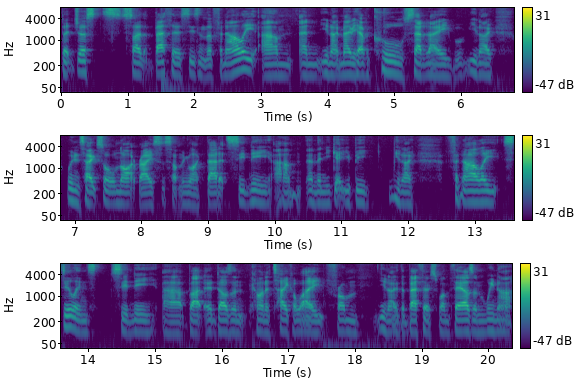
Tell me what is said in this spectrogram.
but just so that Bathurst isn't the finale, um, and you know maybe have a cool Saturday, you know, winner takes all night race or something like that at Sydney, um, and then you get your big, you know, finale still in Sydney, uh, but it doesn't kind of take away from you know the Bathurst 1000 winner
